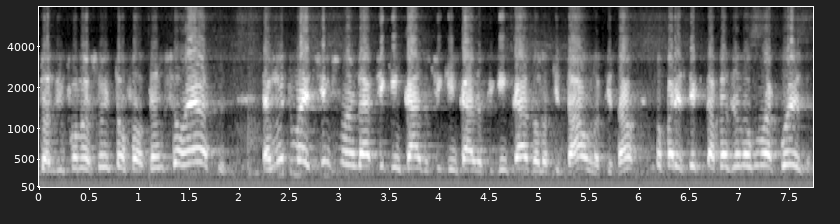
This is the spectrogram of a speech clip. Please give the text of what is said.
das informações que estão faltando são essas. É muito mais simples mandar fica em casa, fica em casa, fica em casa, lockdown, lockdown, para parecer que está fazendo alguma coisa,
